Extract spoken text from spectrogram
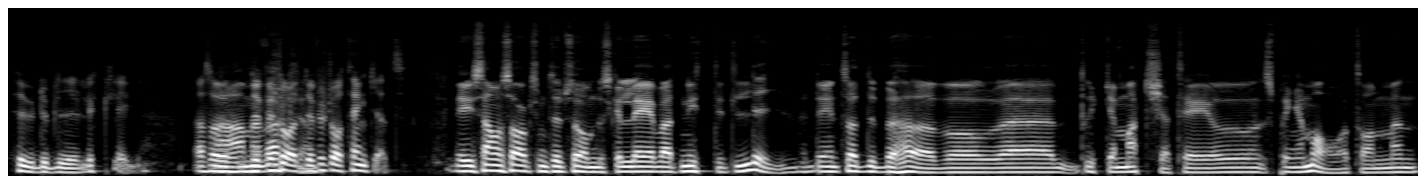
hur du blir lycklig. Alltså, ja, du, förstår, du förstår tänket. Det är ju samma sak som typ så om du ska leva ett nyttigt liv. Det är inte så att du behöver eh, dricka matcha-te och springa maraton, men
